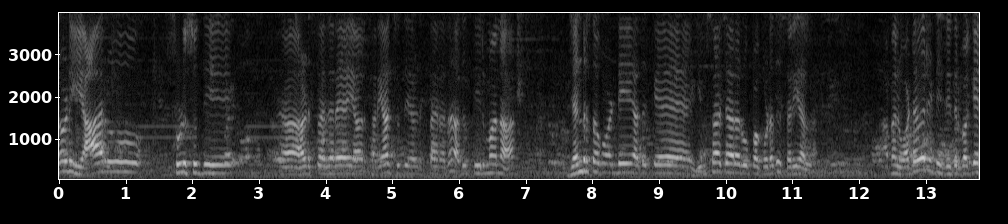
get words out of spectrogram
ನೋಡಿ, ಯಾರು ಸುಳ್ಳು ಸುದ್ದಿ ಹರಡಿಸ್ತಾ ಇದ್ದಾರೆ, ಯಾರು ಸರಿಯಾದ ಸುದ್ದಿ ಹರಡಿಸ್ತಾ ಇರೋದು, ಅದು ತೀರ್ಮಾನ ಜನರು ತಗೊಂಡು ಅದಕ್ಕೆ ಹಿಂಸಾಚಾರ ರೂಪ ಕೊಡೋದು ಸರಿಯಲ್ಲ. ಆಮೇಲೆ ವಾಟ್ ಎವರ್ ಇಟ್ ಈಸ್ ಇದ್ರ ಬಗ್ಗೆ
